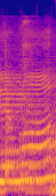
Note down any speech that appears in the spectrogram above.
মায়ের মা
